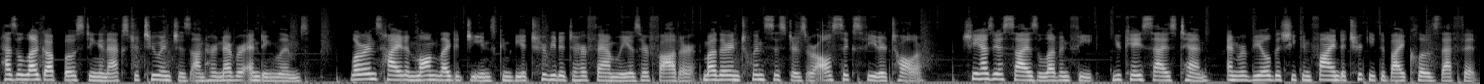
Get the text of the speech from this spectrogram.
has a leg up boasting an extra 2 inches on her never-ending limbs. Lauren's height and long-legged genes can be attributed to her family as her father, mother and twin sisters are all 6 feet or taller. She has US size 11 feet, UK size 10, and revealed that she can find it tricky to buy clothes that fit.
